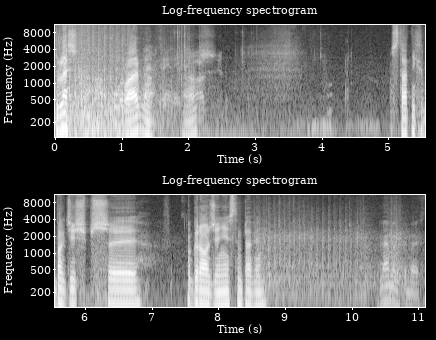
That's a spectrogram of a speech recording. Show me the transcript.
Tu leży. Ładnie. Dobrze. Ostatni chyba gdzieś przy ogrodzie, nie jestem pewien. Mement chyba jest.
